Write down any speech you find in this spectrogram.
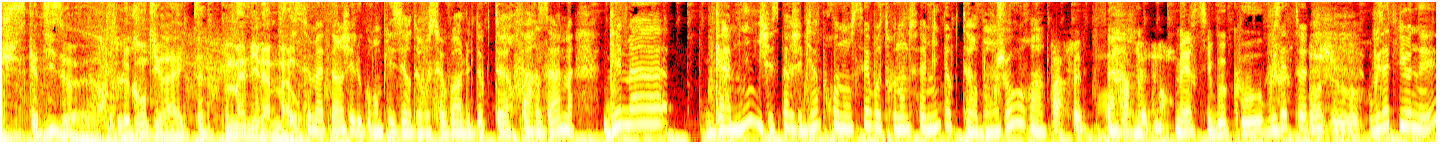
Jusqu'à 10h, le grand direct, Manila Mao. Et ce matin, j'ai le grand plaisir de recevoir le docteur Farzam Gema Gami. J'espère que j'ai bien prononcé votre nom de famille, docteur. Bonjour. Parfaitement, parfaitement. Merci beaucoup. Vous êtes, Bonjour. vous êtes lyonnais.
